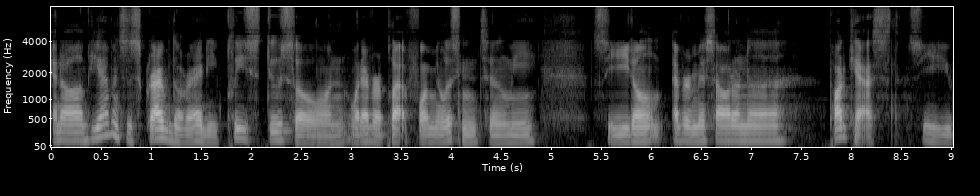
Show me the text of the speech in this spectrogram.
And uh, if you haven't subscribed already, please do so on whatever platform you're listening to me so you don't ever miss out on a podcast. So you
